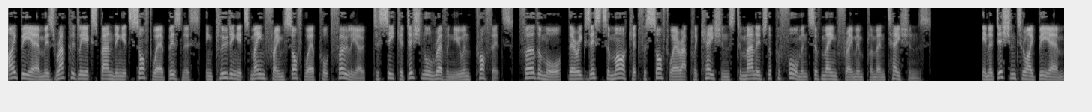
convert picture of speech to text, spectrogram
IBM is rapidly expanding its software business, including its mainframe software portfolio, to seek additional revenue and profits. Furthermore, there exists a market for software applications to manage the performance of mainframe implementations. In addition to IBM,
